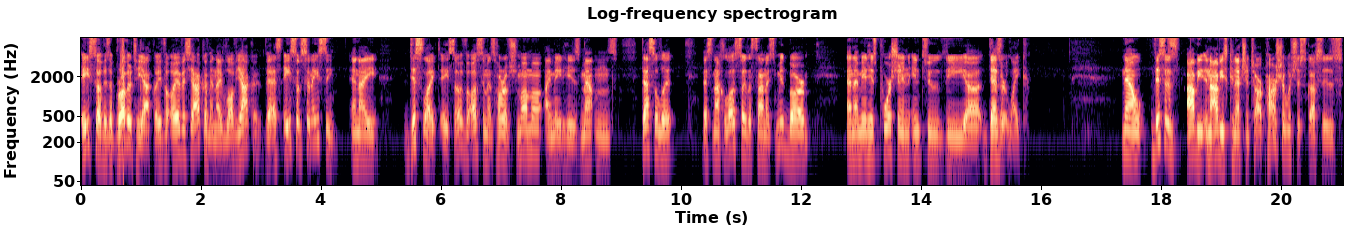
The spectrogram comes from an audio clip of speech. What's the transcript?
Esav is a brother to Yaakov, v'oyeves Yaakov, and I love Yaakov. Ve'es Esav senesi, and I disliked Esav. V'asim as harav shmama, I made his mountains desolate. V'esnachlosoi l'sanis midbar, and I made his portion into the uh, desert-like. Now, this is obvi- an obvious connection to our parsha, which discusses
